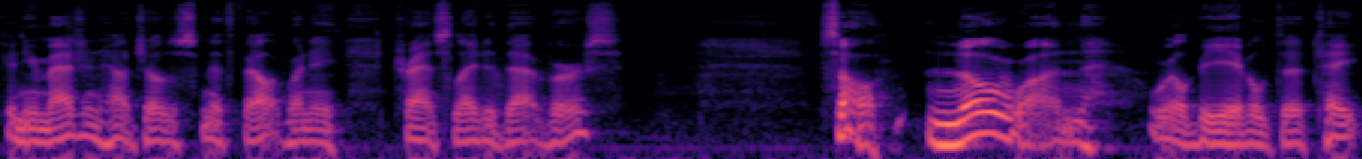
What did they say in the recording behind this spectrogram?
Can you imagine how Joseph Smith felt when he translated that verse? So, no one will be able to take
